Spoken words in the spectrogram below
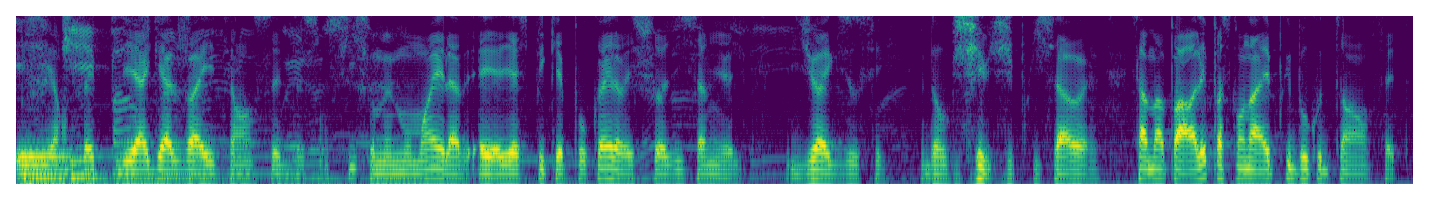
Et en fait, Léa Galva était enceinte de son fils au même moment. Elle, avait- elle expliquait pourquoi elle avait choisi Samuel. Dieu a exaucé. Donc j'ai j'ai pris ça, ouais. Ça m'a parlé parce qu'on avait pris beaucoup de temps en fait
